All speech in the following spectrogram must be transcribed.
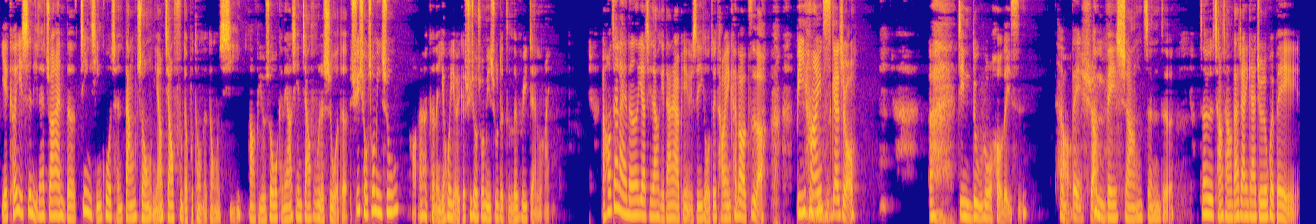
也可以是你在专案的进行过程当中你要交付的不同的东西啊。比如说，我可能要先交付的是我的需求说明书，好，那它可能也会有一个需求说明书的 delivery deadline。然后再来呢，要介绍给大家的片语是一个我最讨厌看到的字了，behind schedule，哎，进度落后的意思。很悲伤，很悲伤，真的，就是常常大家应该就是会被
